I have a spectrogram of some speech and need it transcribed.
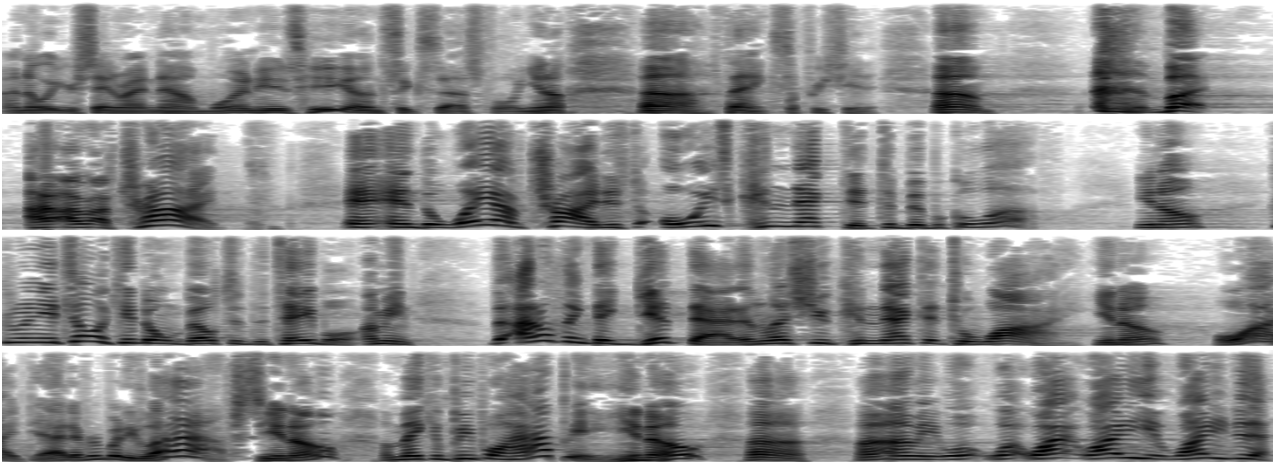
I know what you're saying right now. Boy, is he unsuccessful, you know? Uh, thanks, appreciate it. Um, but I, have tried, and, and, the way I've tried is to always connect it to biblical love, you know? Because when you tell a kid don't belt at the table, I mean, I don't think they get that unless you connect it to why, you know? Why, Dad? Everybody laughs, you know? I'm making people happy, you know? Uh, I mean, wh- why, why, do you, why do you do that?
